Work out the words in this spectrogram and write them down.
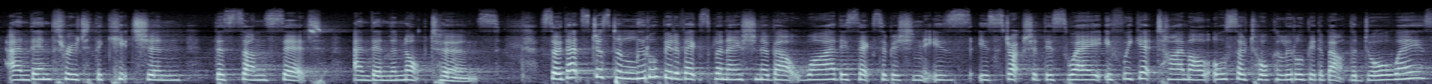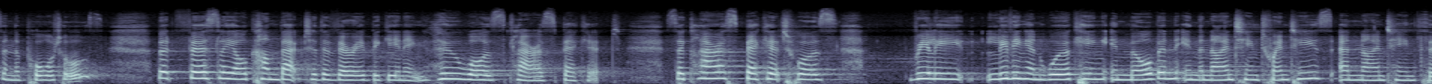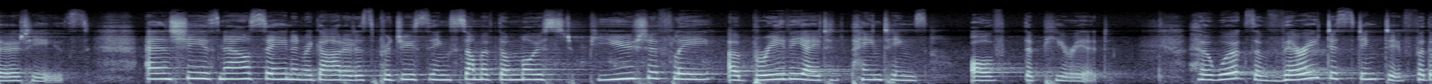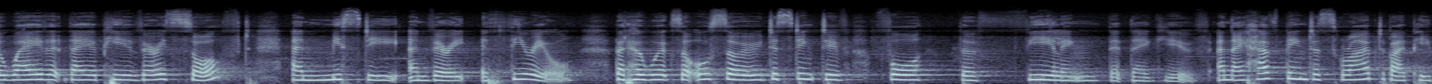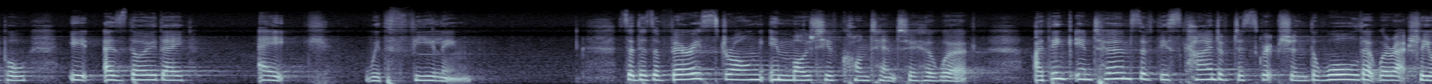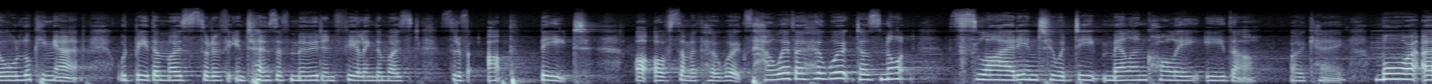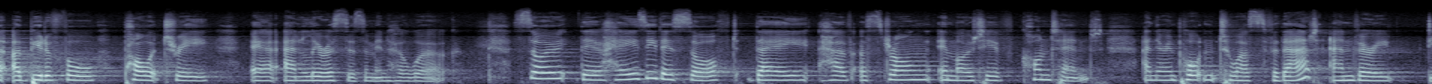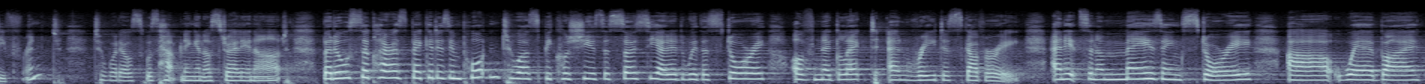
and then through to the kitchen, the sunset, and then the nocturnes. So that's just a little bit of explanation about why this exhibition is, is structured this way. If we get time, I'll also talk a little bit about the doorways and the portals. But firstly, I'll come back to the very beginning. Who was Clarice Beckett? So, Clarice Beckett was really living and working in Melbourne in the 1920s and 1930s. And she is now seen and regarded as producing some of the most beautifully abbreviated paintings of the period. Her works are very distinctive for the way that they appear very soft and misty and very ethereal, but her works are also distinctive for the feeling that they give. And they have been described by people it, as though they ache with feeling. So there's a very strong emotive content to her work. I think, in terms of this kind of description, the wall that we're actually all looking at would be the most sort of, in terms of mood and feeling, the most sort of upbeat of some of her works. However, her work does not slide into a deep melancholy either, okay? More a, a beautiful poetry eh, and lyricism in her work. So they're hazy, they're soft, they have a strong emotive content, and they're important to us for that and very different to what else was happening in Australian art. But also, Clarice Beckett is important to us because she is associated with a story of neglect and rediscovery. And it's an amazing story uh, whereby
